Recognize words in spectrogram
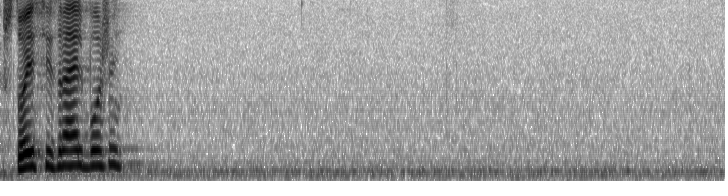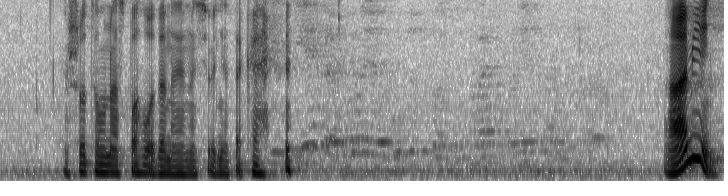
Что есть Израиль Божий? Что-то у нас погода, наверное, сегодня такая. Аминь.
